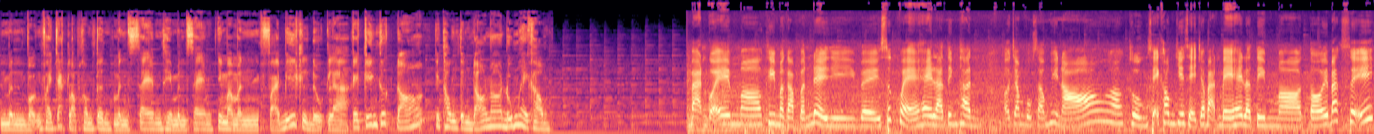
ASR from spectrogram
mình vẫn phải chắc lọc thông tin, mình xem thì mình xem, nhưng mà mình phải biết được là cái kiến thức đó, cái thông tin đó nó đúng hay không. Bạn của em ờ, khi mà gặp vấn đề gì về sức khỏe hay là tinh thần ở trong cuộc sống thì nó ờ, thường sẽ không chia sẻ cho bạn bè hay là tìm ờ, tới bác sĩ,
